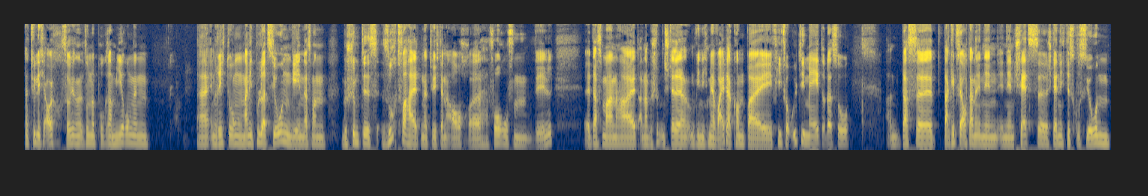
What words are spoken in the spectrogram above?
natürlich auch so, so eine Programmierungen in Richtung Manipulationen gehen, dass man bestimmtes Suchtverhalten natürlich dann auch äh, hervorrufen will, äh, dass man halt an einer bestimmten Stelle irgendwie nicht mehr weiterkommt bei FIFA Ultimate oder so. Das, äh, da gibt's ja auch dann in den, in den Chats äh, ständig Diskussionen,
